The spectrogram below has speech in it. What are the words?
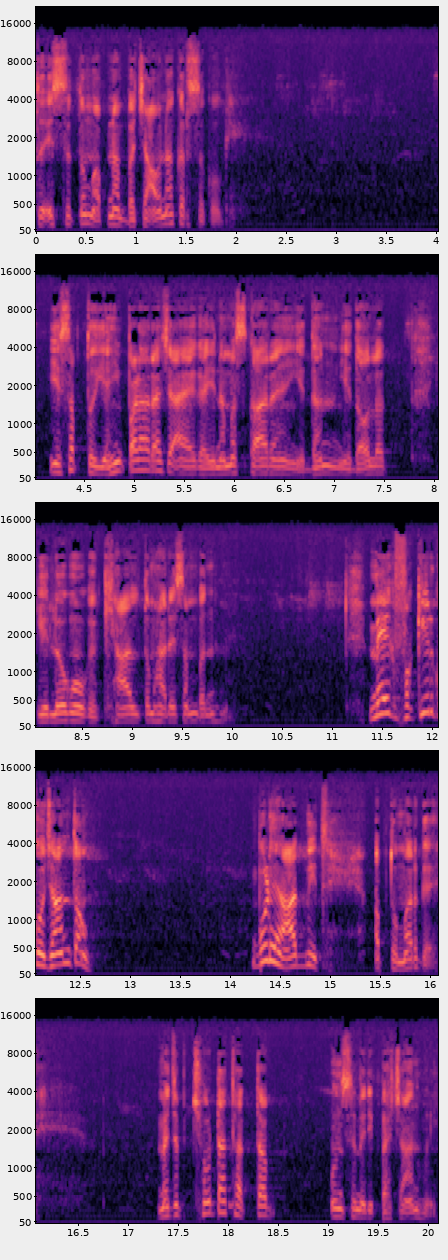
तो इससे तुम अपना बचाव ना कर सकोगे। ये सब तो यहीं पड़ा रह जाएगा। ये नमस्कार हैं, ये धन, ये दौलत, ये लोगों के ख्याल तुम्हारे संबंध में। मैं एक फकीर को जानता हूँ। बूढ़े आदमी थे। अब तो मर गए। मैं जब छोटा था तब उनसे मेरी पहचान हुई।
